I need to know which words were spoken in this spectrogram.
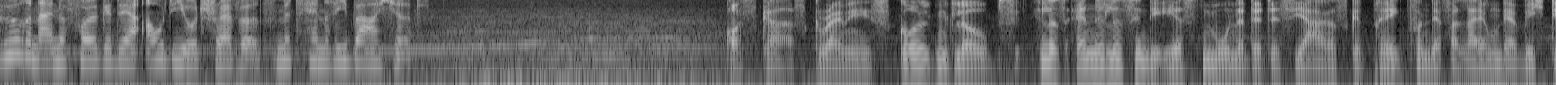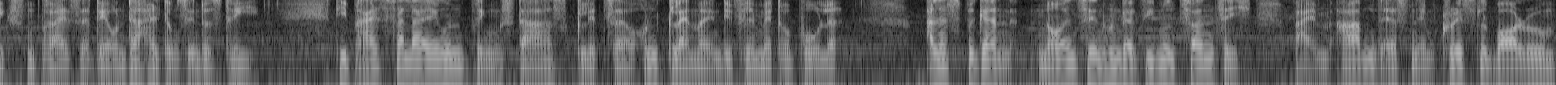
hören eine Folge der Audio Travels mit Henry Barchet. Oscars, Grammys, Golden Globes. In Los Angeles sind die ersten Monate des Jahres geprägt von der Verleihung der wichtigsten Preise der Unterhaltungsindustrie. Die Preisverleihungen bringen Stars, Glitzer und Glamour in die Filmmetropole. Alles begann 1927 beim Abendessen im Crystal Ballroom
